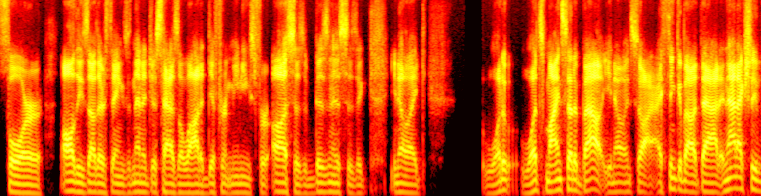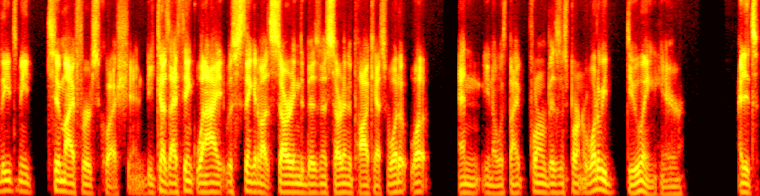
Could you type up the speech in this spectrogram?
for all these other things, and then it just has a lot of different meanings for us as a business, as a you know like what what's mindset about you know and so I think about that and that actually leads me to my first question because i think when i was thinking about starting the business starting the podcast what what and you know with my former business partner what are we doing here it's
